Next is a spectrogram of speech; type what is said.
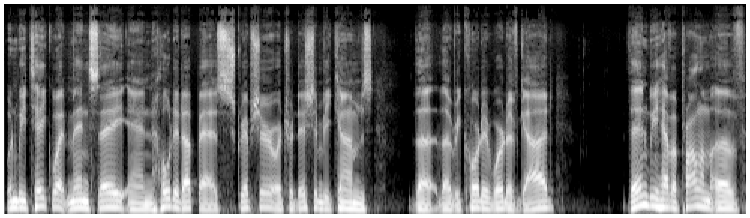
when we take what men say and hold it up as scripture or tradition becomes the the recorded word of god then we have a problem of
